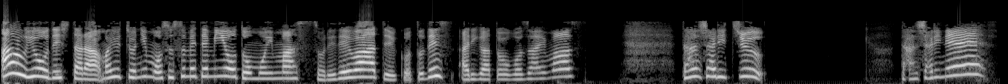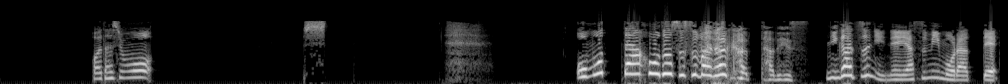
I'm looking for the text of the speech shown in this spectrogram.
合うようでしたら、まゆちょにも進めてみようと思います。それでは、ということです。ありがとうございます。断捨離中。断捨離ね。私も、思ったほど進まなかったです。2月にね、休みもらって、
